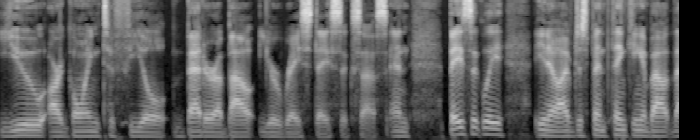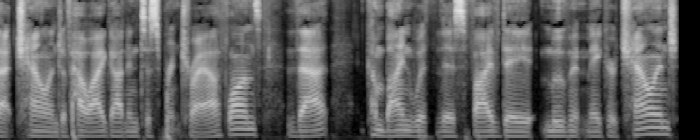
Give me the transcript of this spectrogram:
you are going to feel better about your race day success. And basically, you know, I've just been thinking about that challenge of how I got into sprint triathlons. That combined with this five day movement maker challenge.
